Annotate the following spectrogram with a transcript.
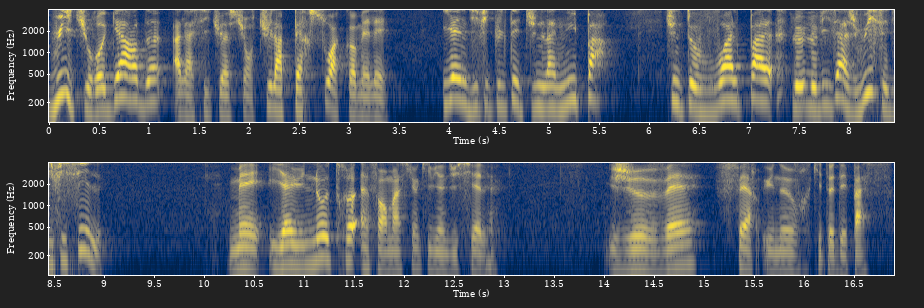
oui, tu regardes à la situation, tu la perçois comme elle est. Il y a une difficulté, tu ne la nies pas. Tu ne te voiles pas le visage. Oui, c'est difficile. Mais il y a une autre information qui vient du ciel. Je vais faire une œuvre qui te dépasse.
